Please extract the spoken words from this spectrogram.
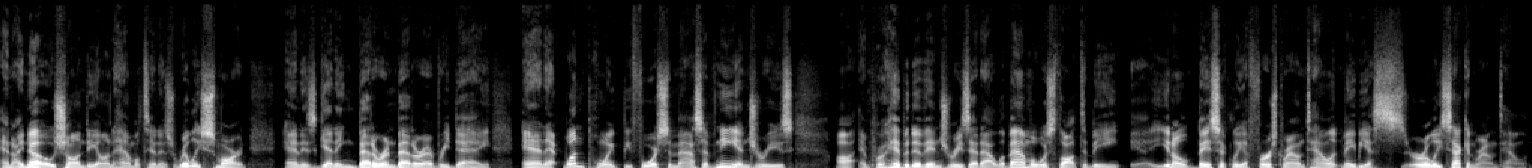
and I know Shaun Dion Hamilton is really smart and is getting better and better every day. And at one point, before some massive knee injuries uh, and prohibitive injuries at Alabama, was thought to be, you know, basically a first round talent, maybe a early second round talent.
